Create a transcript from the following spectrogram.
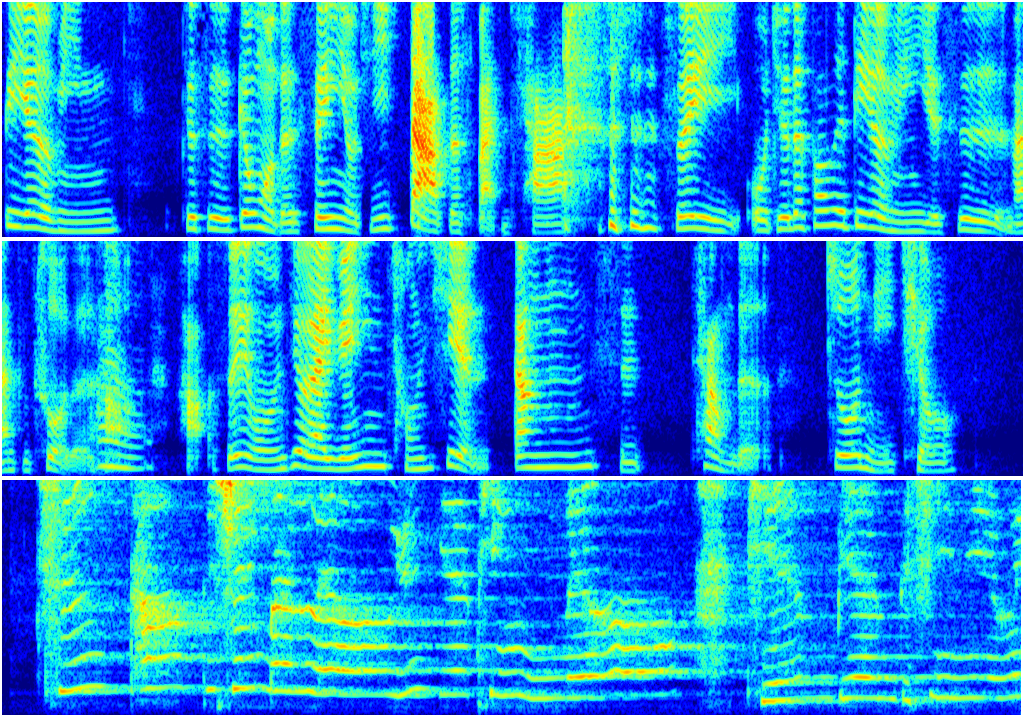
第二名，就是跟我的声音有极大的反差，所以我觉得放在第二名也是蛮不错的哈。嗯、好，所以我们就来原音重现当时唱的《捉泥鳅》。池塘的水满了，雨也停了，田边的稀泥里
